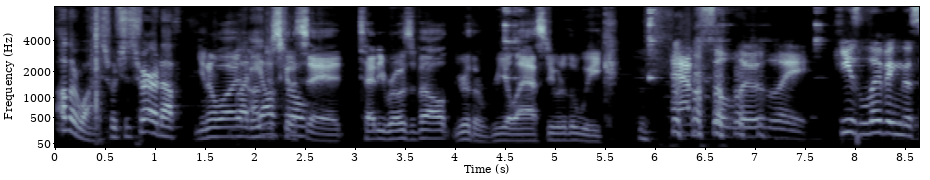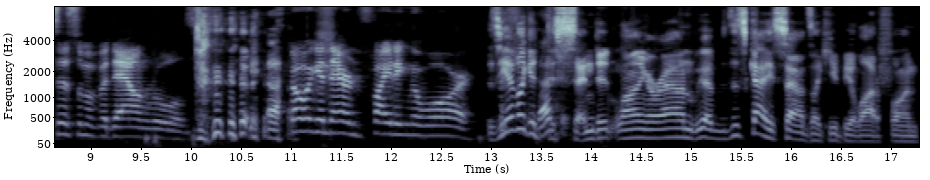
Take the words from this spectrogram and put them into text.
otherwise, which is fair enough. You know what? But he I'm just gonna also- say it. Teddy Roosevelt, you're the real ass dude of the week. Absolutely. He's living the system of a down rules. Yeah. Going in there and fighting the war. Does he have like a That's- descendant lying around? We have- This guy sounds like he'd be a lot of fun.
